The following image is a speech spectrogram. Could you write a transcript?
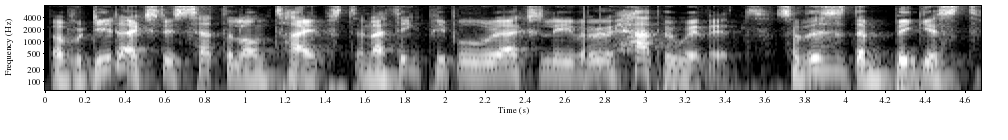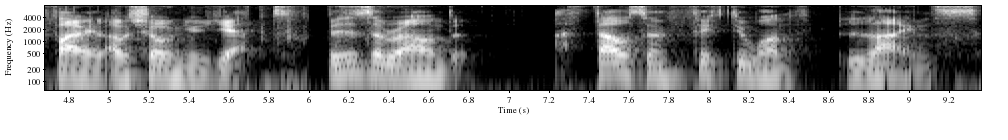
But we did actually settle on Typst, and I think people were actually very happy with it. So this is the biggest file I've shown you yet. This is around 1051 lines.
